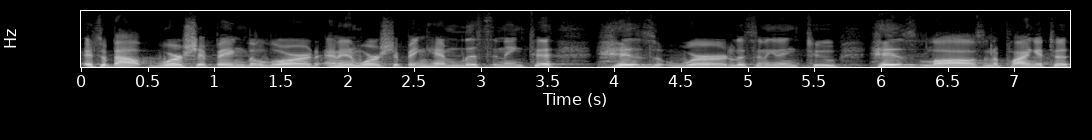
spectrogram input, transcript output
It's about worshiping the Lord, and in worshiping Him, listening to His word, listening to His laws, and applying it to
